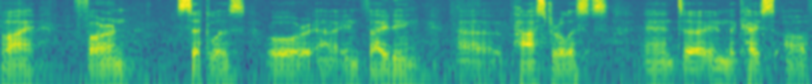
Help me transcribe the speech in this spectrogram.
by foreign settlers or uh, invading uh, pastoralists. And uh, in the case of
